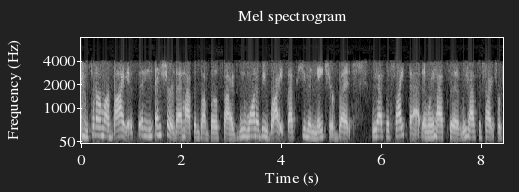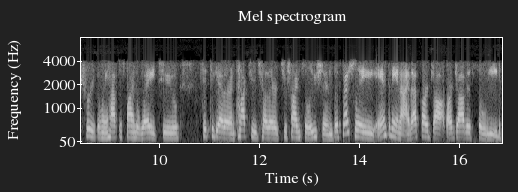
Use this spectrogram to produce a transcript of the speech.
confirm our bias? And and sure that happens on both sides. We want to be right. That's human nature. But we have to fight that. And we have to we have to fight for truth. And we have to find a way to sit together and talk to each other to find solutions especially anthony and i. That's our job. Our job is to lead.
